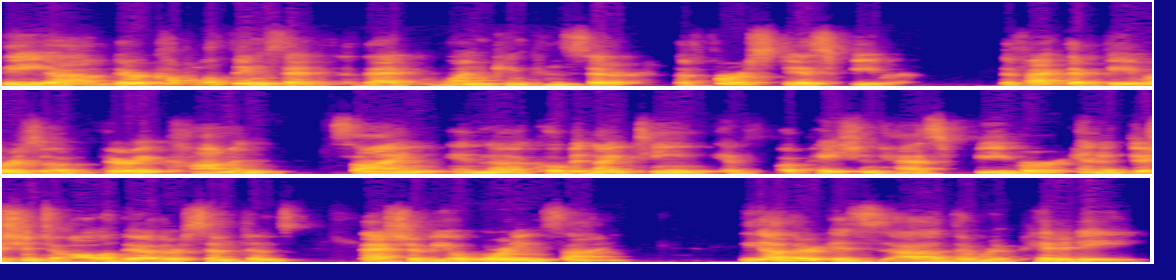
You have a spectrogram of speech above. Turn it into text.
The, uh, there are a couple of things that, that one can consider. The first is fever. The fact that fever is a very common sign in uh, COVID 19. If a patient has fever in addition to all of the other symptoms, that should be a warning sign. The other is uh, the rapidity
